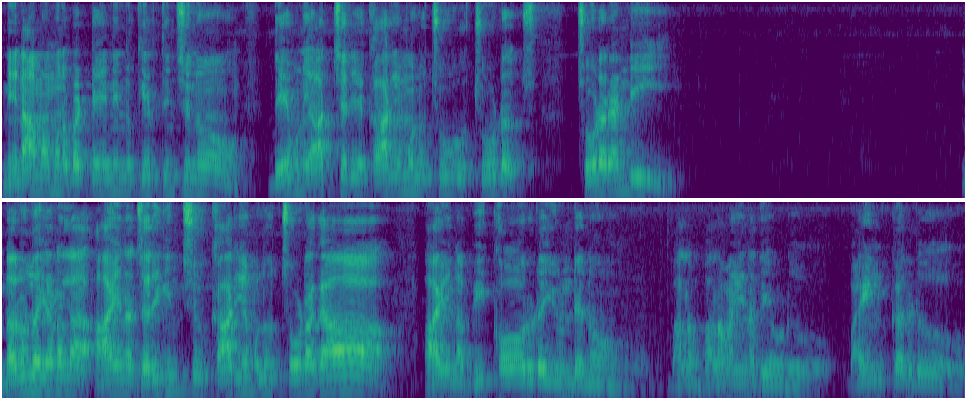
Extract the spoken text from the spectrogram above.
నీ నామమును బట్టే నిన్ను కీర్తించును. దేవుని ఆశ్చర్య కార్యములు చూ చూడ చూడరండి. నరుల ఎడల ఆయన జరిగించు కార్యములు చూడగా ఆయన బీకారుడై ఉండెను. బలం బలమైన దేవుడు. భయంకరుడు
